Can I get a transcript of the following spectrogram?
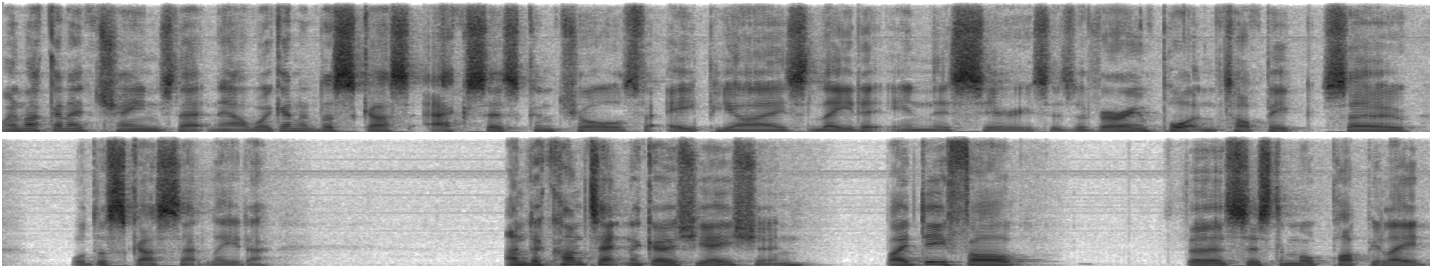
We're not going to change that now. We're going to discuss access controls for APIs later in this series. It's a very important topic, so we'll discuss that later. Under content negotiation, by default, the system will populate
